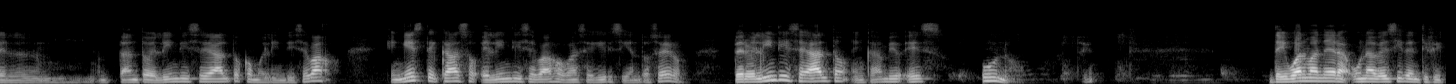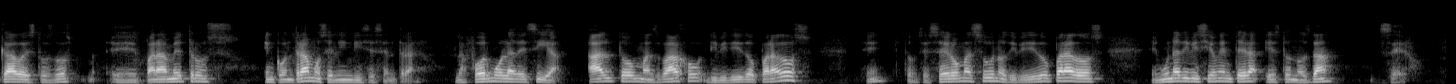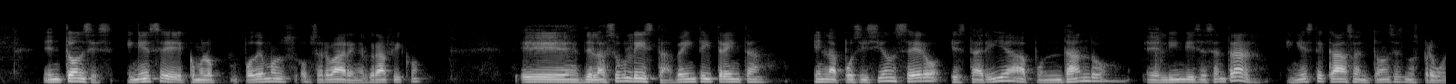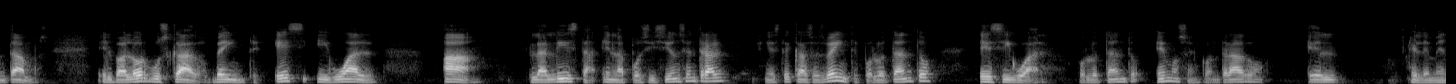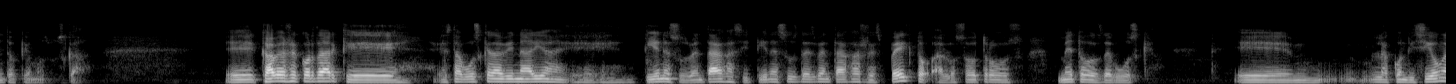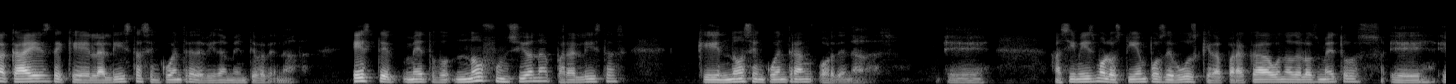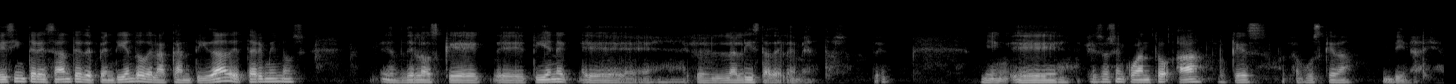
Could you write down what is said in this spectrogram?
tanto el índice alto como el índice bajo. En este caso, el índice bajo va a seguir siendo 0, pero el índice alto, en cambio, es 1. De igual manera, una vez identificados estos dos eh, parámetros, encontramos el índice central. La fórmula decía alto más bajo dividido para 2. Entonces 0 más 1 dividido para 2, en una división entera esto nos da 0. Entonces, en ese, como lo podemos observar en el gráfico, eh, de la sublista 20 y 30, en la posición 0 estaría apuntando el índice central. En este caso, entonces, nos preguntamos, ¿el valor buscado 20 es igual a la lista en la posición central? En este caso es 20, por lo tanto, es igual. Por lo tanto, hemos encontrado el elemento que hemos buscado. Eh, cabe recordar que esta búsqueda binaria eh, tiene sus ventajas y tiene sus desventajas respecto a los otros métodos de búsqueda. Eh, la condición acá es de que la lista se encuentre debidamente ordenada. Este método no funciona para listas que no se encuentran ordenadas. Asimismo, los tiempos de búsqueda para cada uno de los métodos eh, es interesante dependiendo de la cantidad de términos eh, de los que eh, tiene la lista de elementos. Bien, eso es en cuanto a lo que es la búsqueda binaria.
